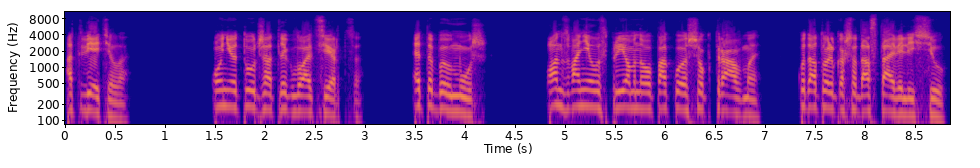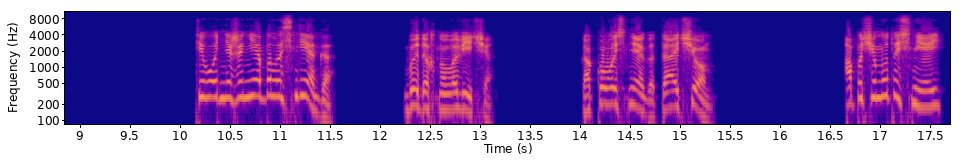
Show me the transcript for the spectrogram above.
ответила. У нее тут же отлегло от сердца. Это был муж. Он звонил из приемного покоя шок-травмы, куда только что доставили Сю. «Сегодня же не было снега!» — выдохнула Вича. «Какого снега? Ты о чем?» «А почему ты с ней?»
